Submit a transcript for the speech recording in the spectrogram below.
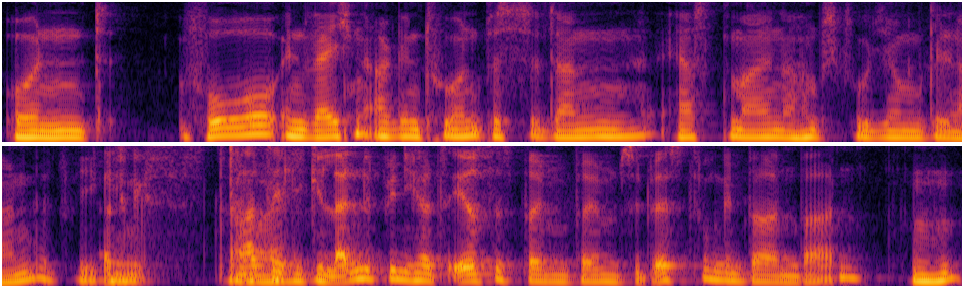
Und wo, in welchen Agenturen bist du dann erstmal nach dem Studium gelandet? Wie also tatsächlich gelandet bin ich als erstes beim, beim Südwestfunk in Baden-Baden. Mhm.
